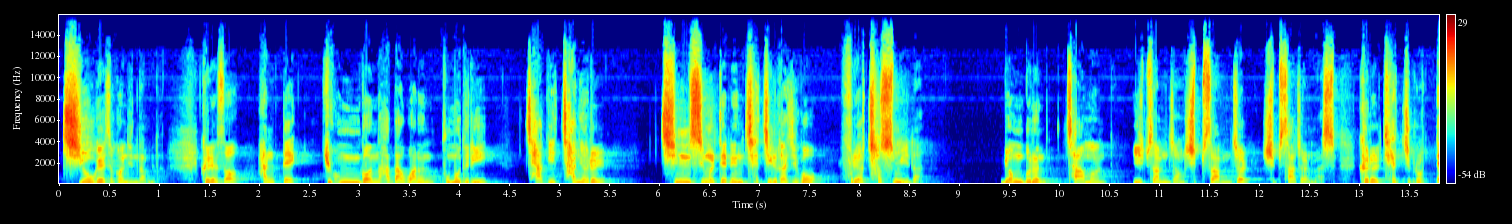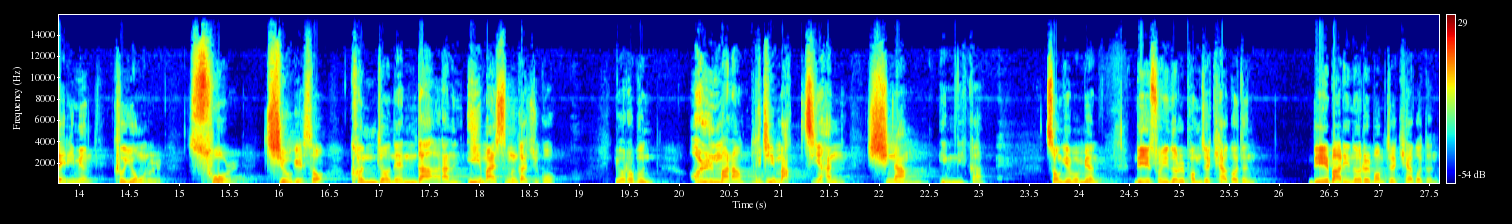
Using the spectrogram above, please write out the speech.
지옥에서 건진답니다. 그래서 한때 경건하다고 하는 부모들이 자기 자녀를 짐승을 때리는 채찍을 가지고 후려쳤습니다. 명분은 잠언 23장 13절 14절 말씀. 그를 채찍으로 때리면 그 영혼을 수월 지옥에서 건져낸다라는 이 말씀을 가지고 여러분 얼마나 무지막지한 신앙입니까? 성경에 보면 내 손이 너를 범죄케 하거든 내 발이 너를 범죄케 하거든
